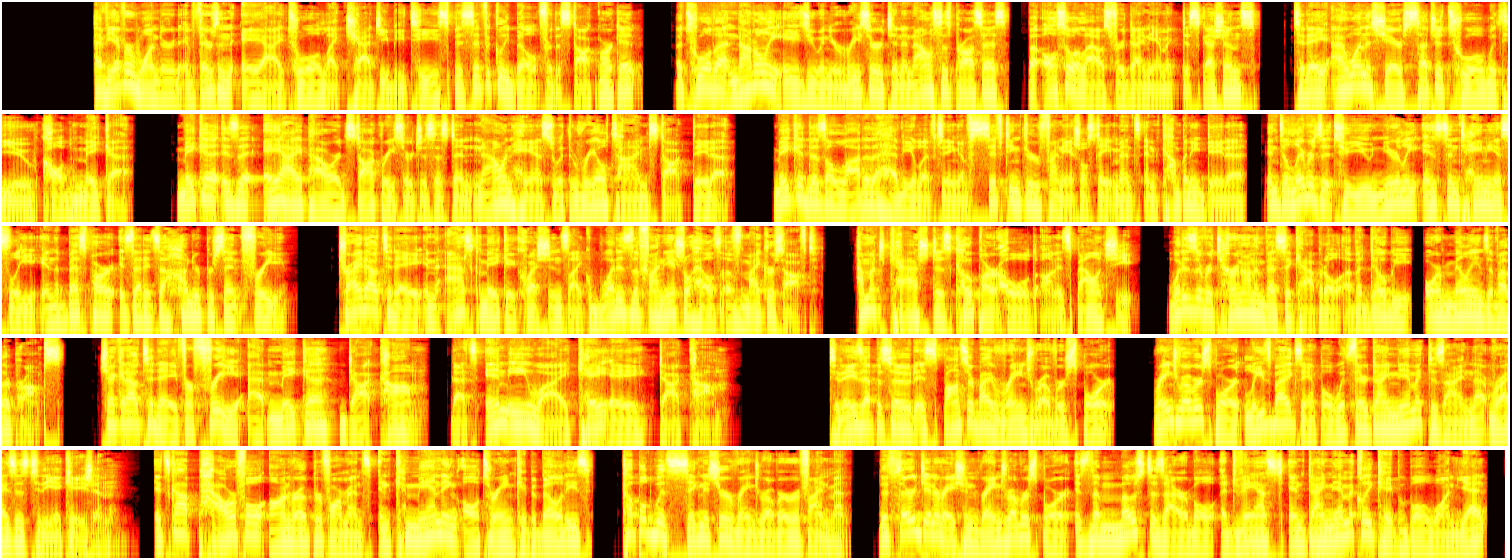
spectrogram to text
Have you ever wondered if there's an AI tool like ChatGPT specifically built for the stock market? A tool that not only aids you in your research and analysis process, but also allows for dynamic discussions? Today, I want to share such a tool with you called Meyka. Meyka is the AI powered stock research assistant now enhanced with real time stock data. Meyka does a lot of the heavy lifting of sifting through financial statements and company data and delivers it to you nearly instantaneously. And the best part is that it's 100% free. Try it out today and ask Meyka questions like What is the financial health of Microsoft? How much cash does Copart hold on its balance sheet? What is the return on invested capital of Adobe or millions of other prompts? Check it out today for free at Meyka.com. That's M E Y K A.com. Today's episode is sponsored by Range Rover Sport. Range Rover Sport leads by example with their dynamic design that rises to the occasion. It's got powerful on road performance and commanding all terrain capabilities, coupled with signature Range Rover refinement. The third generation Range Rover Sport is the most desirable, advanced, and dynamically capable one yet,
